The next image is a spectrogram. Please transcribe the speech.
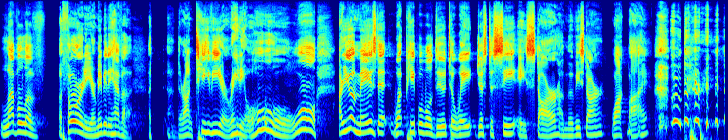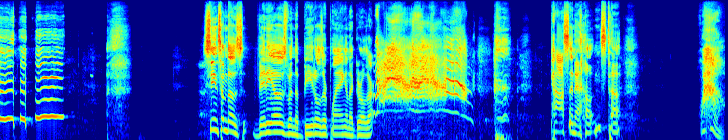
level of authority, or maybe they have a, a uh, they're on TV or radio. Oh, whoa. Are you amazed at what people will do to wait just to see a star, a movie star, walk by? Seen some of those videos when the Beatles are playing and the girls are passing out and stuff. Wow.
